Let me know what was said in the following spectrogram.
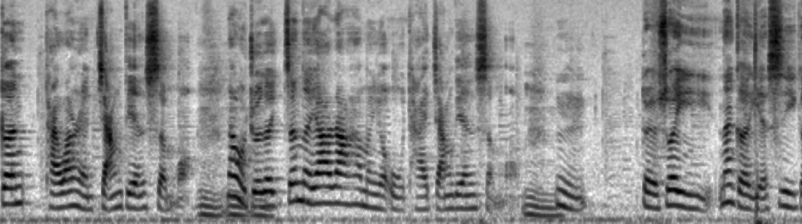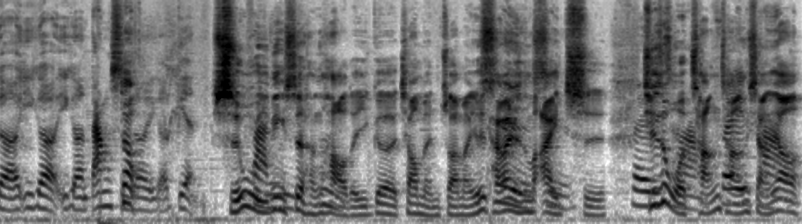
跟台湾人讲点什么，嗯，那我觉得真的要让他们有舞台讲点什么，嗯嗯，对，所以那个也是一个一个一个当时的一个点，食物一定是很好的一个敲门砖嘛，尤其台湾人那么爱吃，其实我常常想要。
